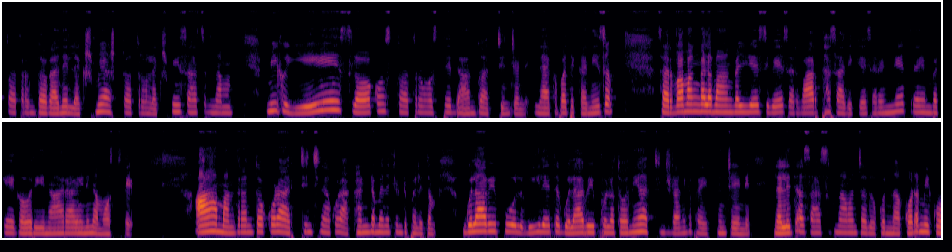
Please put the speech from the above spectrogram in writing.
స్తోత్రంతో కానీ లక్ష్మీ అష్టోత్రం లక్ష్మీ సహస్రనామం మీకు ఏ శ్లోకం స్తోత్రం వస్తే దాంతో అర్చించండి. లేకపోతే కనీసం సర్వమంగళ మాంగళ్యే శివే సర్వార్థ సాధికే శరణ్యే త్రయంబకే గౌరీ నారాయణి నమోస్తుతే. ఆ మంత్రంతో కూడా అర్చించినా కూడా అఖండమైనటువంటి ఫలితం. గులాబీ పూలు వీలైతే గులాబీ పూలతోనే అర్చించడానికి ప్రయత్నం చేయండి. లలిత సహస్రనామం చదువుకున్నా కూడా మీకు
